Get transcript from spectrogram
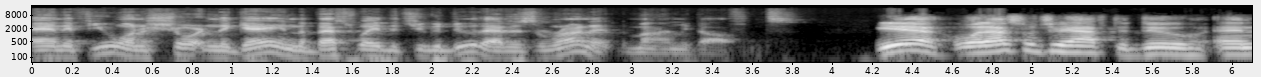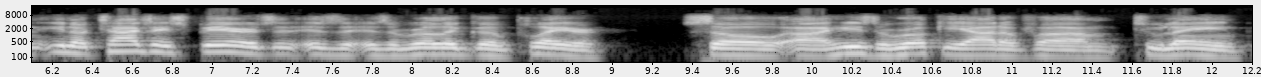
And if you want to shorten the game, the best way that you could do that is to run it, the Miami Dolphins. Yeah, well, that's what you have to do. And you know, Tyjae Spears is, is a really good player. So uh, he's the rookie out of um, Tulane.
